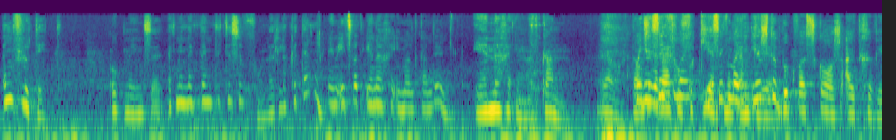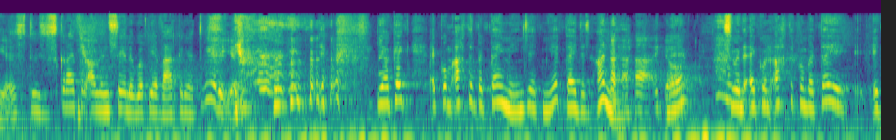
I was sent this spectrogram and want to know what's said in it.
invloed het op mense. Ek meen ek dink dit is 'n wonderlike ding. En iets wat enige iemand kan doen. Enige iemand kan. Ja, jy is reg of my, jy verkeerd sê my die eerste boek was skaars uit gewees. Toe skryf hulle al en sê hulle hoop jy werk aan jou tweede een. Ja, kyk, ek kom agter party mense het meer tyd as ander. Ja. né? So ek kon agterkom party het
